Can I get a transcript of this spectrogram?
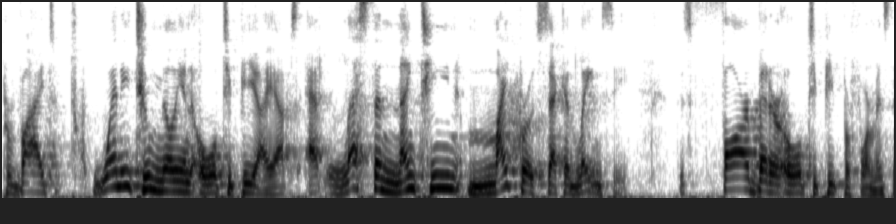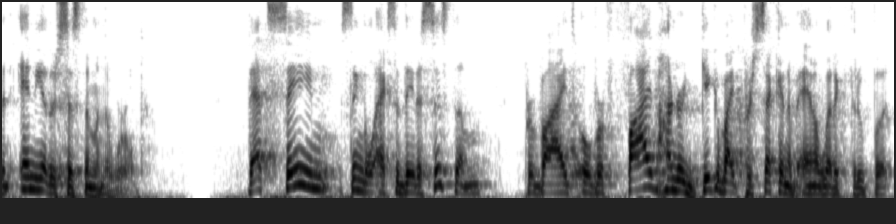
provides 22 million OLTP IOPS at less than 19 microsecond latency. This far better OLTP performance than any other system in the world. That same single Exadata system provides over 500 gigabyte per second of analytic throughput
